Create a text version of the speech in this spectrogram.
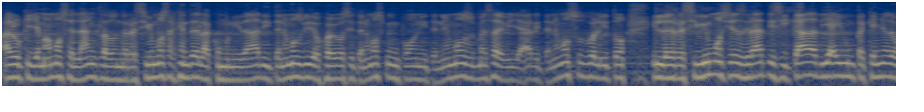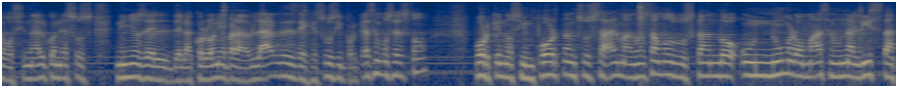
algo que llamamos el ancla, donde recibimos a gente de la comunidad y tenemos videojuegos y tenemos ping-pong y tenemos mesa de billar y tenemos futbolito y les recibimos y es gratis y cada día hay un pequeño devocional con esos niños de la colonia para hablar desde Jesús. ¿Y por qué hacemos esto? Porque nos importan sus almas, no estamos buscando un número más en una lista,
